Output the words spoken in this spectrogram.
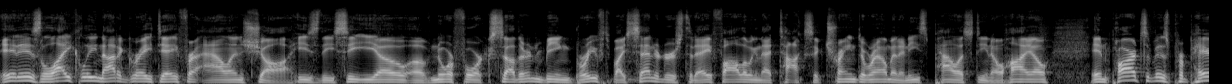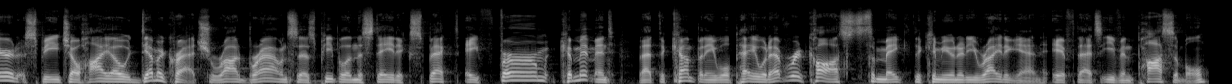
It is likely not a great day for Alan Shaw. He's the CEO of Norfolk Southern, being briefed by senators today following that toxic train derailment in East Palestine, Ohio. In parts of his prepared speech, Ohio Democrat Sherrod Brown says people in the state expect a firm commitment that the company will pay whatever it costs to make the community right again, if that's even possible.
